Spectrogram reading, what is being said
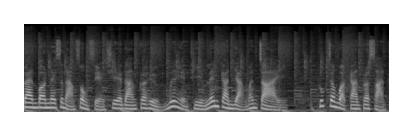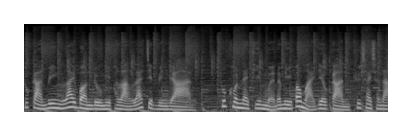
แฟนบอลในสนามส่งเสียงเชียร์ดังกระหึ่มเมื่อเห็นทีมเล่นกันอย่างมั่นใจ ทุกจังหวะการประสานทุกการวิ่งไล่บอลดูมีพลังและจิตวิญญาณ ทุกคนในทีมเหมือนมีเป้าหมายเดียวกัน คือชัยชนะ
